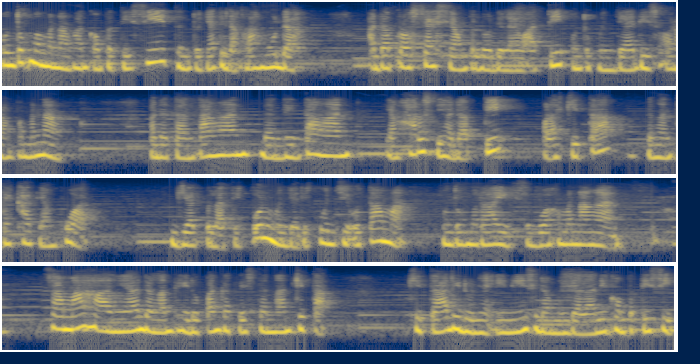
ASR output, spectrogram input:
Untuk memenangkan kompetisi tentunya tidaklah mudah. Ada proses yang perlu dilewati untuk menjadi seorang pemenang. Ada tantangan dan rintangan yang harus dihadapi oleh kita dengan tekad yang kuat. Giat berlatih pun menjadi kunci utama untuk meraih sebuah kemenangan. Sama halnya dengan kehidupan kekristenan kita. Kita di dunia ini sedang menjalani kompetisi.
